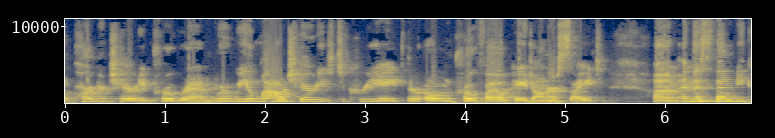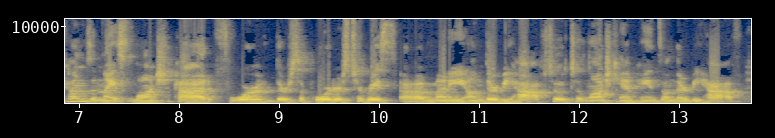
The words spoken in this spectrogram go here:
a, partner charity program where we allow charities to create their own profile page on our site. Um, and this then becomes a nice launch pad for their supporters to raise uh, money on their behalf, so to launch campaigns on their behalf.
